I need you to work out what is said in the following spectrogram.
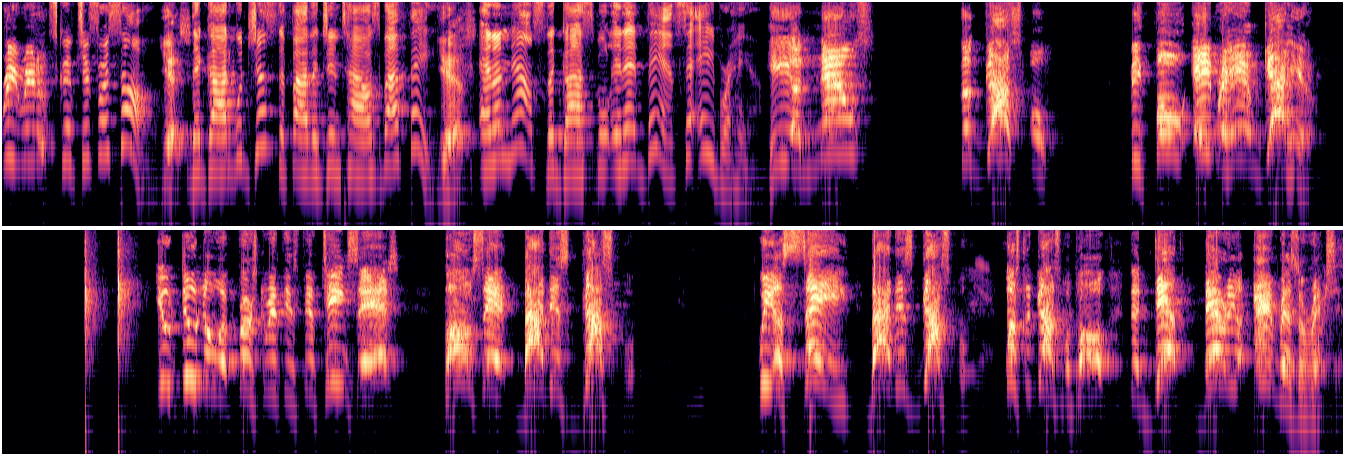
Read, reader. Scripture foresaw yes. that God would justify the Gentiles by faith. Yes. And announce the gospel in advance to Abraham. He announced the gospel before Abraham got him. You do know what 1 Corinthians 15 says. Paul said, by this gospel, we are saved by this gospel. What's the gospel, Paul? The death, burial, and resurrection.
